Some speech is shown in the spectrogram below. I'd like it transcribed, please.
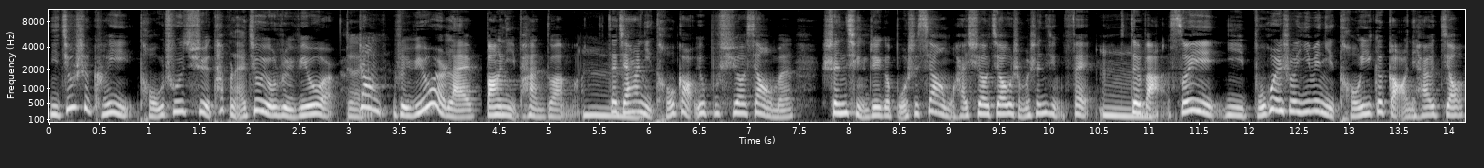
你就是可以投出去，它本来就有 reviewer，让 reviewer 来帮你判断嘛。嗯，再加上你投稿又不需要向我们申请这个博士项目，还需要交个什么申请费，嗯，对吧？所以你不会说因为你投一个稿，你还要交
